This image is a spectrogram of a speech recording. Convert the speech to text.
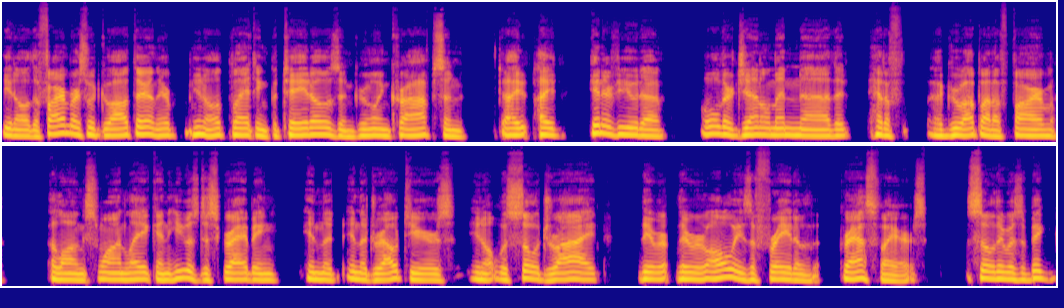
you know the farmers would go out there and they're you know planting potatoes and growing crops, and I I interviewed a older gentleman uh, that had a uh, grew up on a farm along Swan Lake, and he was describing in the in the drought years, you know, it was so dry, they were they were always afraid of grass fires. So there was a big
